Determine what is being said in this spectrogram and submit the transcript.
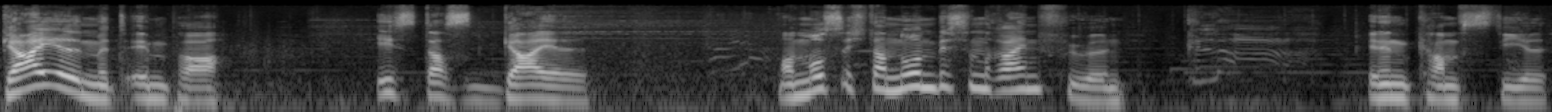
geil mit Impa. Ist das geil. Man muss sich da nur ein bisschen reinfühlen. In den Kampfstil.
